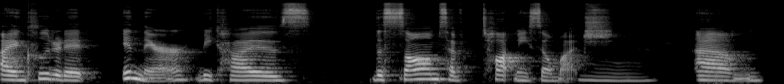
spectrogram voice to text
I included it in there because the Psalms have taught me so much. Mm. Um,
